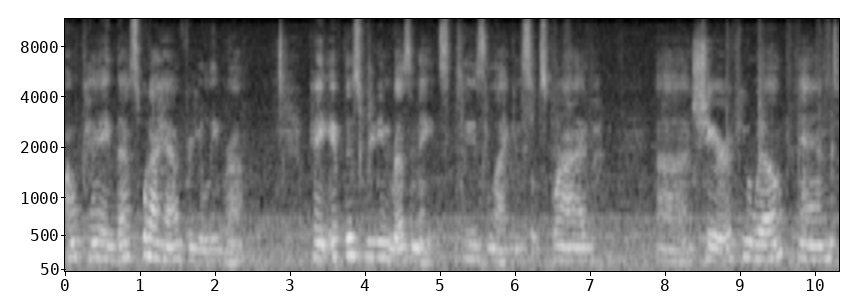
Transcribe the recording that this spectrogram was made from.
Okay, that's what I have for you, Libra. Okay, if this reading resonates, please like and subscribe. Uh, share, if you will. And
